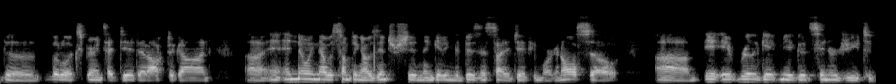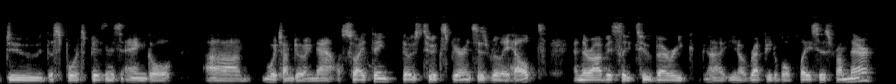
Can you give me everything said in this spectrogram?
the little experience I did at Octagon uh, and, and, knowing that was something I was interested in and getting the business side of JP Morgan also um, it, it, really gave me a good synergy to do the sports business angle um, which I'm doing now. So I think those two experiences really helped, and they're obviously two very uh, you know reputable places from there.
